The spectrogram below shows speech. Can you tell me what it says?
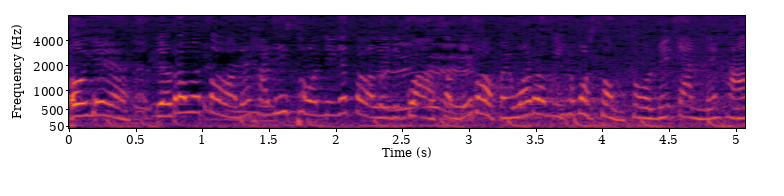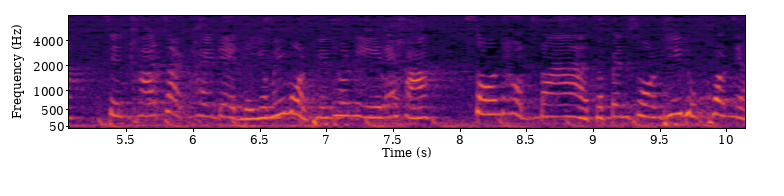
โอเค เดี๋ยวเรามาต่อนะคะที่โซนนี้ก็ต่อเลยดีกว่าสำได้บอกไปว่าเรามีทั้งหมด2โซนด้วยกันนะคะ สินค้าจากไทยเด็ดเนี่ยยังไม่หมดเพียงเท่านี้นะคะ โซนถัดมาจะเป็นโซนที่ทุกคนเนี่ย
